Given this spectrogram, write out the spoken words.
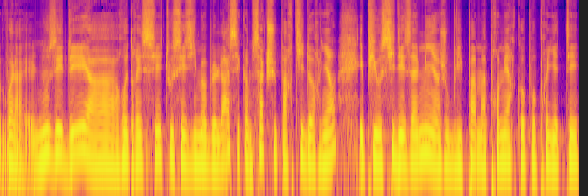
voilà nous aider à redresser tous ces immeubles-là. C'est comme ça que je suis partie de rien. Et puis aussi des amis. Hein, J'oublie pas ma première copropriété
